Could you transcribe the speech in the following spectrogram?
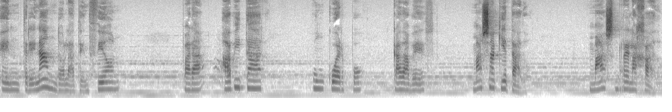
entrenando la atención para habitar un cuerpo cada vez más aquietado, más relajado.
